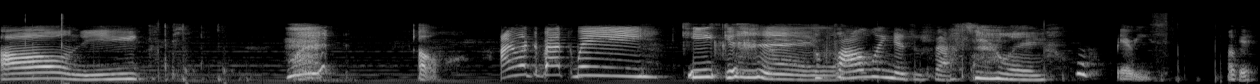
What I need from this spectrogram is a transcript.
I'll need. oh. I what the best way. Keegan. The following is the faster way. Whew, Berries. Okay.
